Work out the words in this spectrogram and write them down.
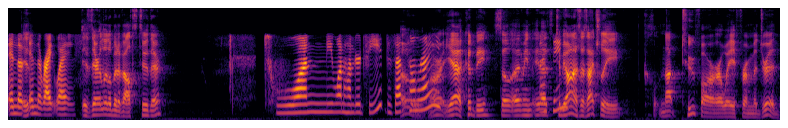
in the Is- in the right ways. Is there a little bit of altitude there? Twenty one hundred feet. Does that sound right? Oh, right. Yeah, it could be. So, I mean, that's, to be honest, that's actually not too far away from Madrid.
